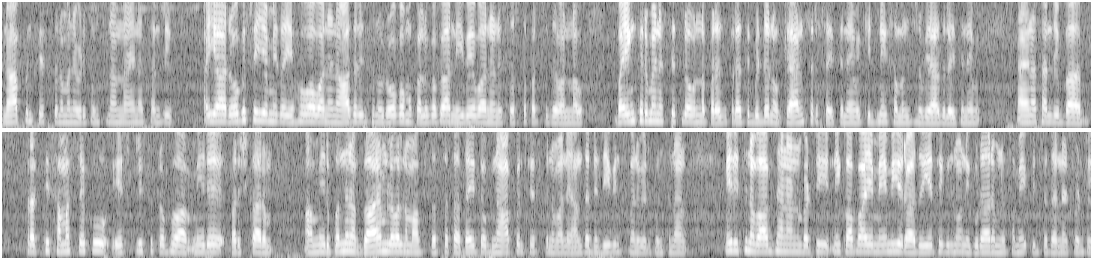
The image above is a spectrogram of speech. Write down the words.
జ్ఞాపకం చేసుకున్నామని వేడుకుంటున్నాను నాయన తండ్రి. అయ్యా రోగశయ్య మీద యహోవా వానని ఆదరించును. రోగము కలుగగా నీవే వానని స్వస్థపరచదు అన్నావు. భయంకరమైన స్థితిలో ఉన్న ప్రతి ప్రతి బిడ్డను క్యాన్సర్స్ అయితేనేమి కిడ్నీకి సంబంధించిన వ్యాధులు అయితేనేమి నాయన తండ్రి బా ప్రతి సమస్యకు యేసుక్రీస్తు ప్రభు మీరే పరిష్కారం. మీరు పొందిన గాయముల వలన మాకు స్వస్థత దయతో జ్ఞాపకం చేసుకున్నామని అందరిని దీవించమని వేడుకుంటున్నాను మీరు ఇచ్చిన వాగ్దానాన్ని బట్టి నీకు అపాయం ఏమీ రాదు ఏ తెగులను నీ గుడారంను సమీపించదన్నటువంటి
